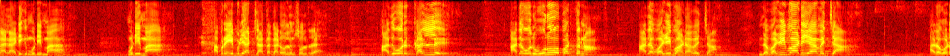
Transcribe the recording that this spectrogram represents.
மேலே அடிக்க முடியுமா? முடியுமா? அப்புறம் எப்படி அடிச்சா அந்த கடவுள்னு சொல்கிற அது ஒரு கல் அதை ஒரு உருவப்படுத்தினான் அதை வழிபாடாக வச்சான். இந்த வழிபாடு ஏன் வச்சான்? அதை கூட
